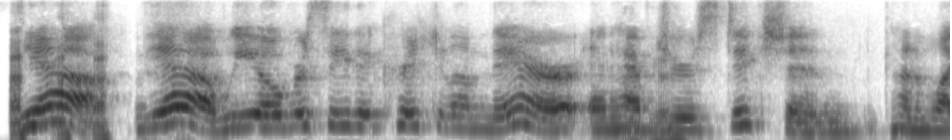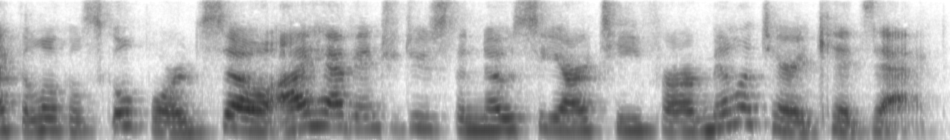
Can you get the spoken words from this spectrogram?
yeah yeah we oversee the curriculum there and have okay. jurisdiction kind of like the local school board. So i have introduced the no crt for our military kids act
